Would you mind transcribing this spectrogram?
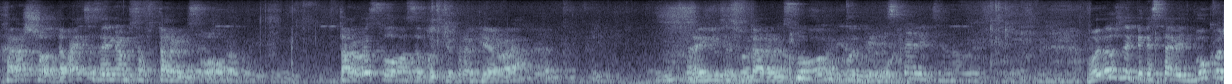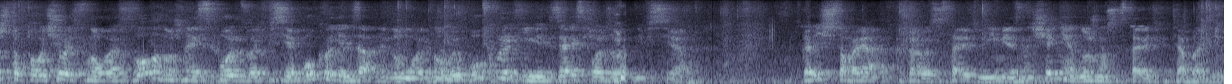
Хорошо, давайте займемся вторым словом. Второе слово забудьте про первое. Займитесь вторым словом. Вы должны переставить буквы, чтобы получилось новое слово. Нужно использовать все буквы, нельзя придумывать новые буквы и нельзя использовать не все. Количество вариантов, которые вы составите, не имеет значения, нужно составить хотя бы один.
